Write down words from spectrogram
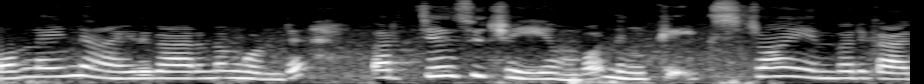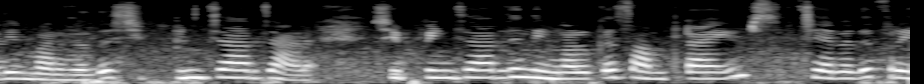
ഓൺലൈൻ ആയത് കാരണം കൊണ്ട് പർച്ചേസ് ചെയ്യുമ്പോൾ നിങ്ങൾക്ക് എക്സ്ട്രാ എന്നൊരു കാര്യം പറയുന്നത് ഷിപ്പിംഗ് ചാർജാണ് ഷിപ്പിംഗ് ചാർജ് നിങ്ങൾക്ക് സംടൈംസ് ചിലത് ഫ്രീ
